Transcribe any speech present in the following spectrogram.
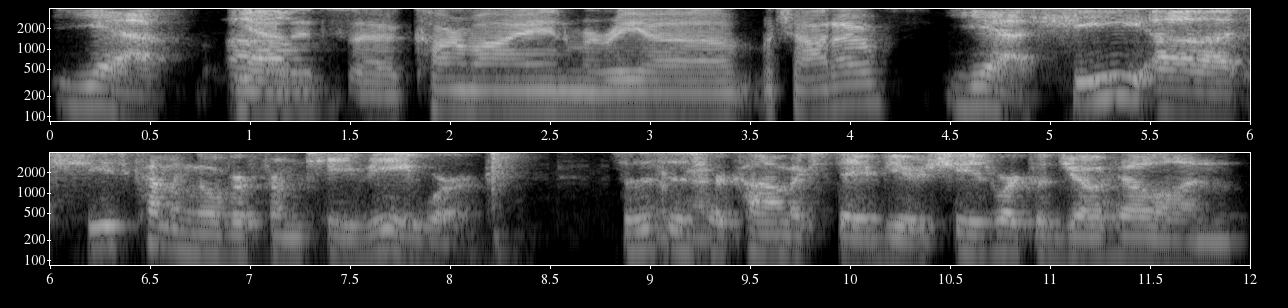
yeah yeah, um, it's uh, Carmen Maria Machado. Yeah, she uh, she's coming over from TV work, so this is her comics debut. She's worked with Joe Hill on,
